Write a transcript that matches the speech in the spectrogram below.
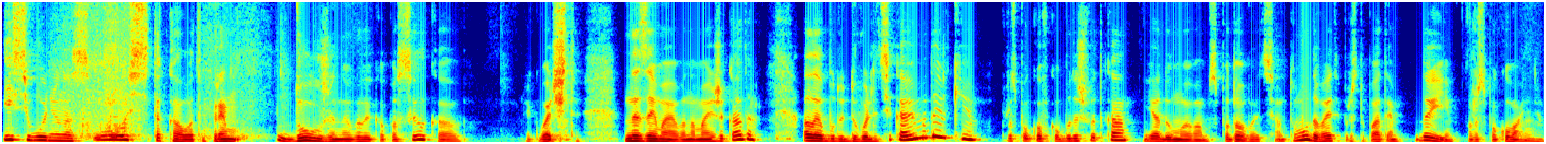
І сьогодні у нас ось така от прям дуже невелика посилка. Як бачите, не займає вона майже кадр, але будуть доволі цікаві модельки. Розпаковка буде швидка, я думаю, вам сподобається. Тому давайте приступати до її розпакування.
